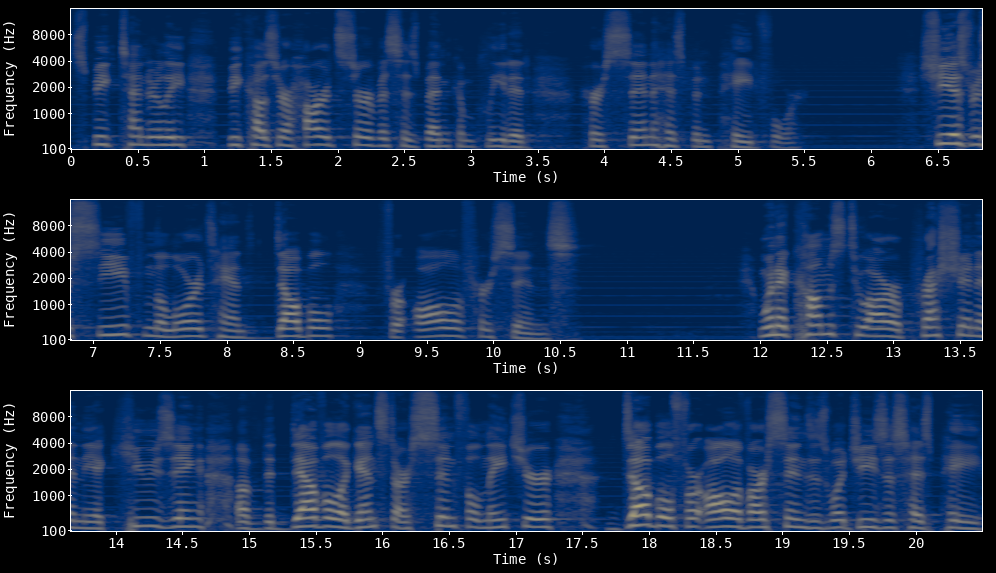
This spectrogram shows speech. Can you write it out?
Speak tenderly because her hard service has been completed, her sin has been paid for. She has received from the Lord's hand double for all of her sins when it comes to our oppression and the accusing of the devil against our sinful nature, double for all of our sins is what Jesus has paid.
